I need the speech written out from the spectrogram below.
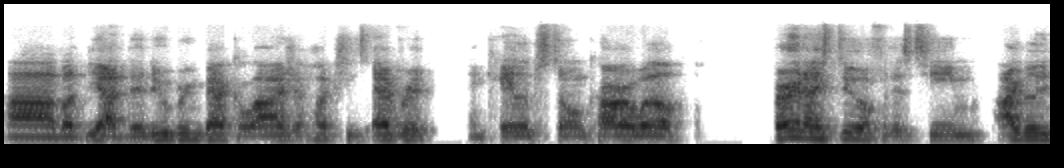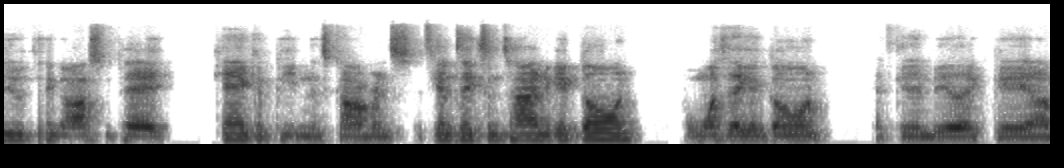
Uh, but yeah, they do bring back Elijah Hutchins Everett and Caleb Stone Carrawell. Very nice duo for this team. I really do think Austin Peay can compete in this conference. It's going to take some time to get going, but once they get going, it's going to be like a uh,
